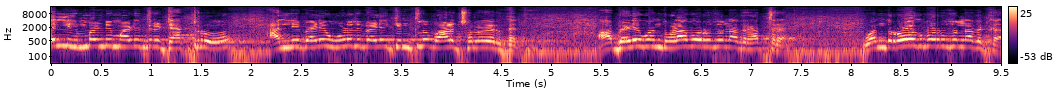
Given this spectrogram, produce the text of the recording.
ಎಲ್ಲಿ ಹಿಂಬಂಡಿ ಮಾಡಿದ್ರಿ ಟ್ಯಾಕ್ಟ್ರು, ಅಲ್ಲಿ ಬೆಳೆ, ಉಳಿದ ಬೆಳೆಕ್ಕಿಂತಲೂ ಭಾಳ ಚಲೋ ಇರ್ತೈತಿ. ಆ ಬೆಳೆಗೆ ಒಂದು ಹುಳ ಬರುವುದಿಲ್ಲ ಅದ್ರ ಹತ್ರ. ಒಂದು ರೋಗ ಬರುವುದಿಲ್ಲ ಅದಕ್ಕೆ.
